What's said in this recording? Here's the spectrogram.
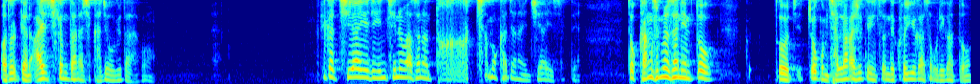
어떨 때는 아이스크림도 하나씩 가져오기도 하고. 그러니까 지하에 이제 인천에 와서는 더 참혹하잖아요 지하에 있을 때 또 강승교사님 또, 또 조금 잘 나가실 때 있었는데 거기 가서 우리가 또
